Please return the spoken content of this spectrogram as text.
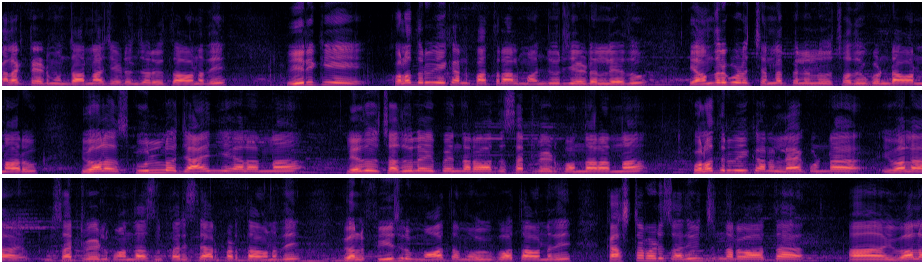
కలెక్టరేట్ ముందు ధర్నా చేయడం జరుగుతూ ఉన్నది. వీరికి కుల ధృవీకరణ పత్రాలు మంజూరు చేయడం లేదు. అందరూ కూడా చిన్నపిల్లలు చదువుకుంటా ఉన్నారు. ఇవాళ స్కూల్లో జాయిన్ చేయాలన్నా లేదు చదువులు అయిపోయిన తర్వాత సర్టిఫికేట్ పొందాలన్నా కుల ధృవీకరణ లేకుండా ఇవాళ సర్టిఫికేట్లు పొందాల్సిన పరిస్థితి ఏర్పడతా ఉన్నది. ఇవాళ ఫీజులు మోత మోగిపోతూ ఉన్నది. కష్టపడి చదివించిన తర్వాత ఇవాళ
